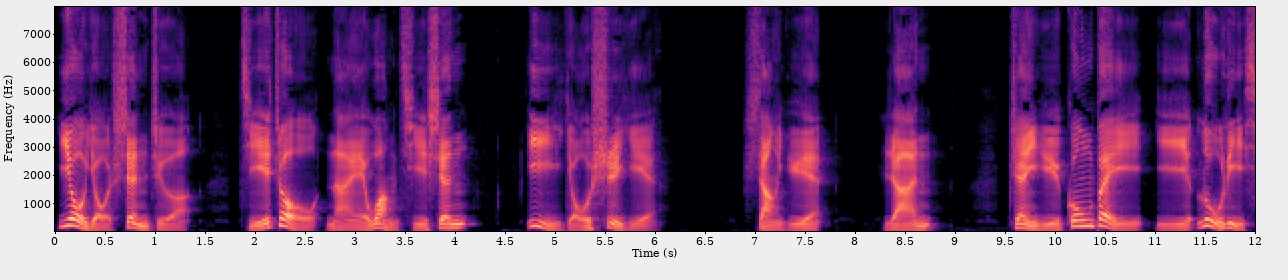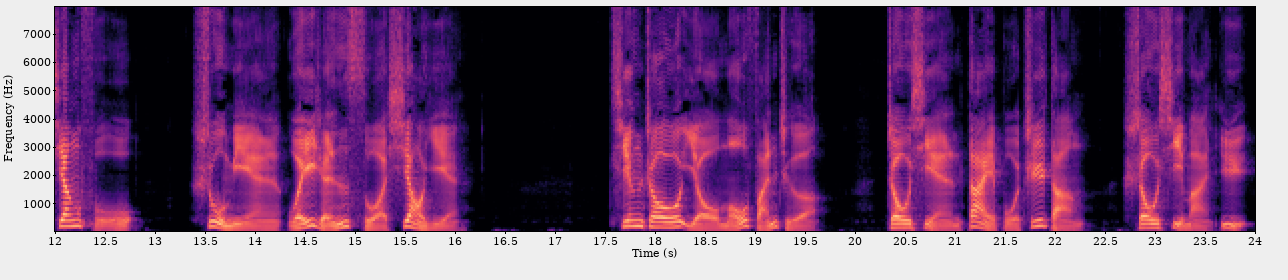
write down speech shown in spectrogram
又有甚者，桀纣乃忘其身，亦犹是也。”上曰：“然。朕与公辈以戮力相辅，庶免为人所笑也。”青州有谋反者。州县逮捕之党，收系满狱。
